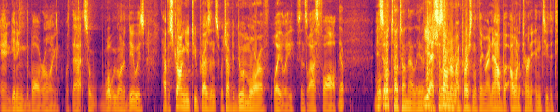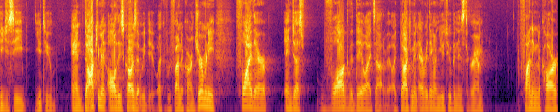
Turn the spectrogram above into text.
and getting the ball rolling with that. So what we want to do is have a strong YouTube presence, which I've been doing more of lately since last fall. Yep. We'll, a- we'll touch on that later. Yeah, it's just under yeah. my personal thing right now, but I want to turn it into the TGC YouTube and document all these cars that we do. Like if we find a car in Germany, fly there and just vlog the daylights out of it. Like document everything on YouTube and Instagram, finding the car.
